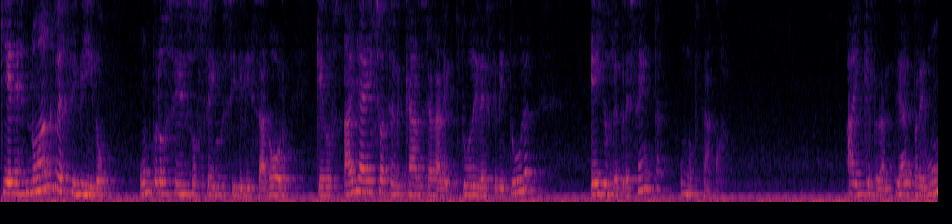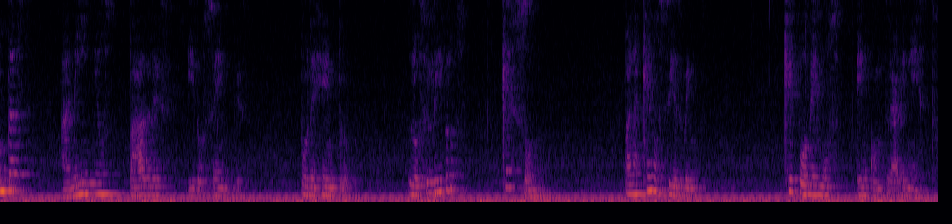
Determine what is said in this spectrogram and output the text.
Quienes no han recibido un proceso sensibilizador que los haya hecho acercarse a la lectura y la escritura, ellos representan un obstáculo. Hay que plantear preguntas a niños, padres y docentes. Por ejemplo, los libros, ¿qué son? ¿Para qué nos sirven? ¿Qué podemos encontrar en estos?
